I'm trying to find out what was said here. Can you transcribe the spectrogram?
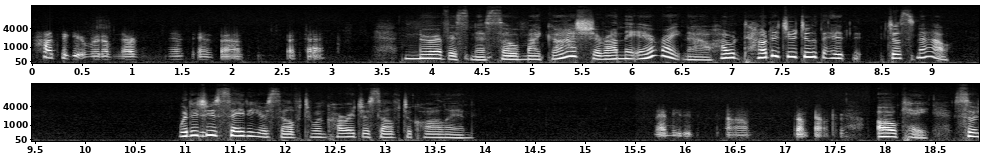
How to get rid of nervousness and anxiety attack. Nervousness. So my gosh, you're on the air right now. How how did you do that just now? What did you say to yourself to encourage yourself to call in? I needed um, Okay, so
